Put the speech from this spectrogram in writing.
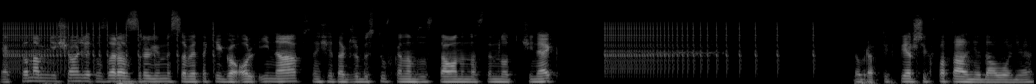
Jak to nam nie siądzie, to zaraz zrobimy sobie takiego all-ina, w sensie tak, żeby stówka nam została na następny odcinek. Dobra, w tych pierwszych fatalnie dało, nie?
